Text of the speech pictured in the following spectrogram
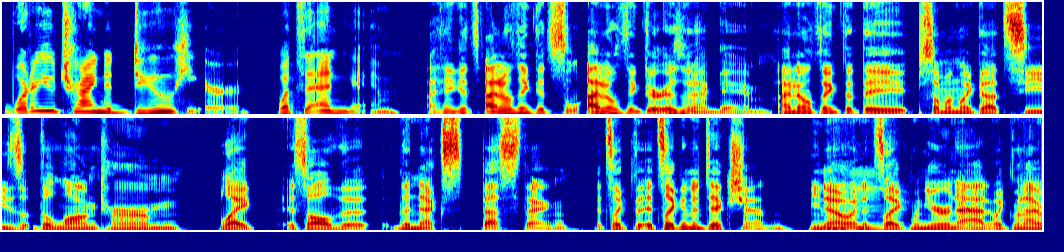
what are you trying to do here what's the end game I think it's I don't think it's I don't think there is an end game. I don't think that they someone like that sees the long term like it's all the the next best thing. It's like the, it's like an addiction, you know, and it's Mhm. like when you're an ad like when I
